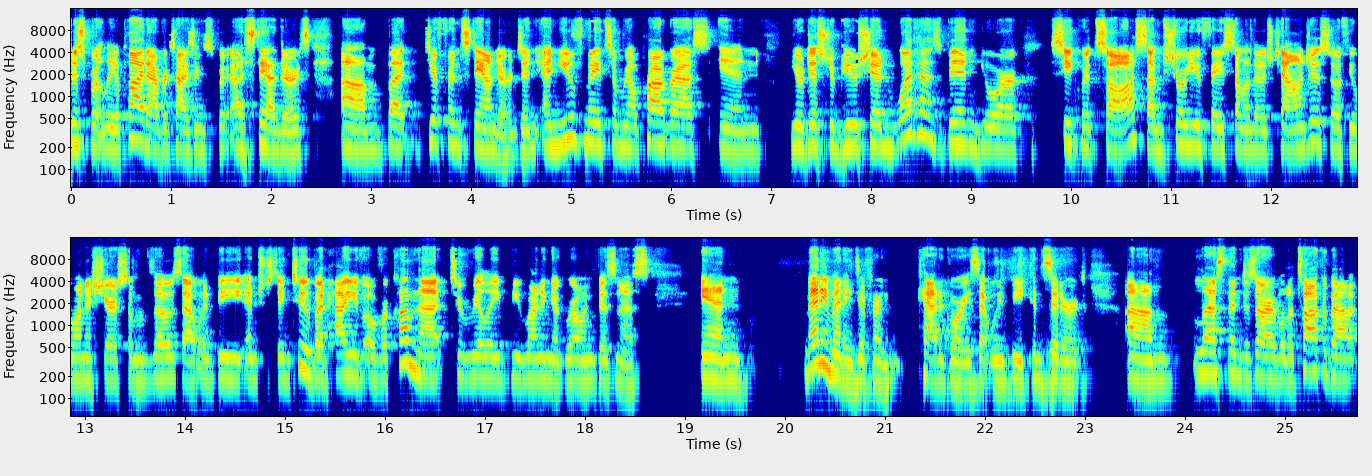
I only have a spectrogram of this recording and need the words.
disparately applied advertising uh, standards, um, but different standards. And, and you've made some real progress in your distribution. What has been your secret sauce? I'm sure you faced some of those challenges. So if you want to share some of those, that would be interesting too. But how you've overcome that to really be running a growing business in many, many different categories that would be considered um, less than desirable to talk about,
